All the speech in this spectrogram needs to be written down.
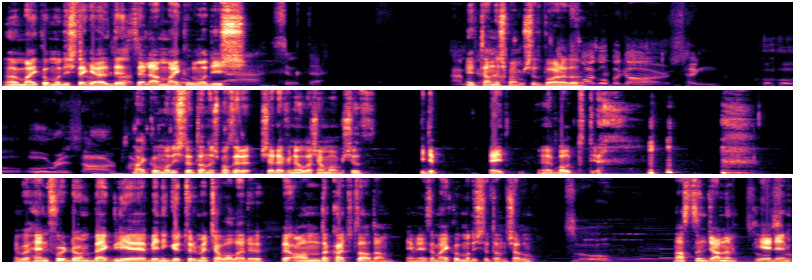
Ha, Michael Modiş de geldi. Selam Michael super. Evet, tanışmamışız bu arada. Michael Modish'le tanışma şere- şerefine ulaşamamışız. Gidip evet, e, balık tutuyor. E, Bu Hanford'un Bagley'e beni götürme çabaları ve anında kaçtı adam. Neyse Michael Modish'le tanışalım. Nasılsın canım diyelim.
